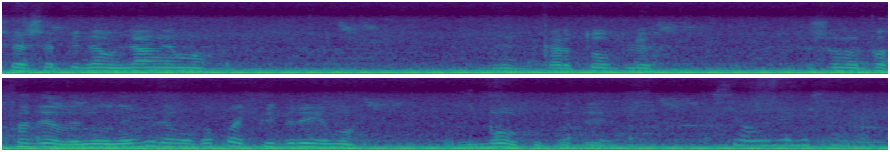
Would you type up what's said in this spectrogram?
ще ще підемо глянемо картоплю. Що ми посадили, ну не будемо копати, підриємо збоку подивимося. Все, вже більше не?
